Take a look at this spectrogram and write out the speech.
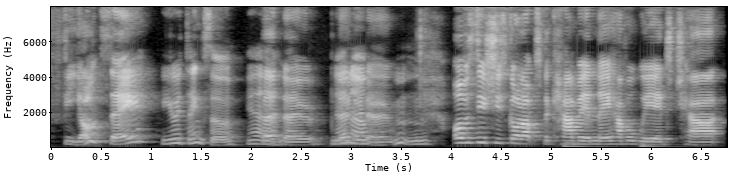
fiance. You would think so, yeah. But no, no, no, no. Mm-mm. Obviously, she's gone up to the cabin. They have a weird chat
